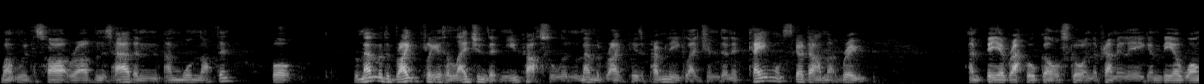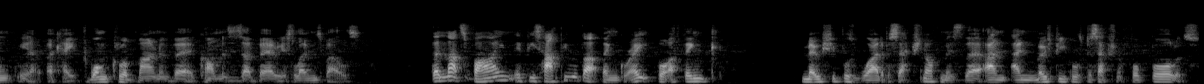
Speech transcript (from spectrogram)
went with his heart rather than his head and, and won nothing. But remembered rightfully as a legend at Newcastle and remembered rightfully as a Premier League legend. And if Kane wants to go down that route and be a record goal scorer in the Premier League and be a one, you know, okay, one club man in inverted commas has had various loan spells, then that's fine. If he's happy with that, then great. But I think most people's wider perception of him is that, and, and most people's perception of footballers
